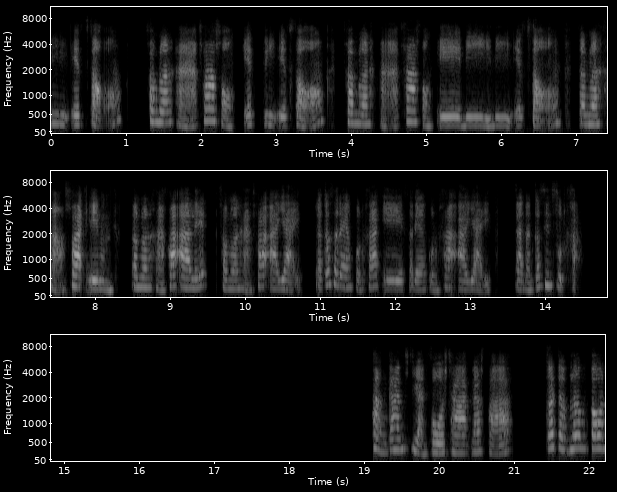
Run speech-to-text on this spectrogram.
d f 2คำนวณหาค่าของ s d f 2คำนวณหาค่าของ a b d f 2คำนวณหาค่า m คำนวณหาค่า r เล็กคำนวณหาค่า r ใหญ่ แล้วก็แสดงผลค่า a แสดงผลค่า r ใหญ่ จากนั้นก็สิ้นสุดค่ะ ผังการเขียนโฟชาร์ตนะคะ ก็จะเริ่มต้น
